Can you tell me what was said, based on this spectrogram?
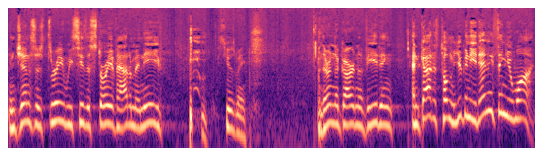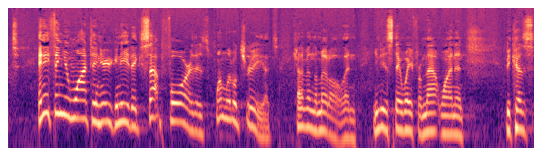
In Genesis 3, we see the story of Adam and Eve. Excuse me. They're in the Garden of Eden, and God has told them, You can eat anything you want. Anything you want in here, you can eat, except for there's one little tree that's kind of in the middle, and you need to stay away from that one, and because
